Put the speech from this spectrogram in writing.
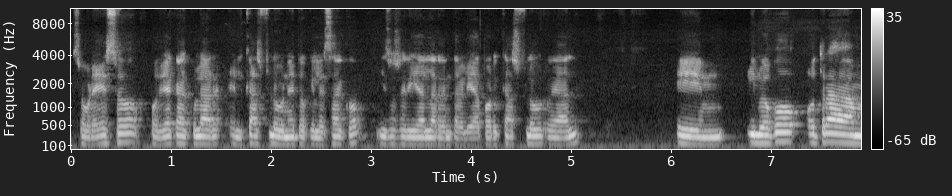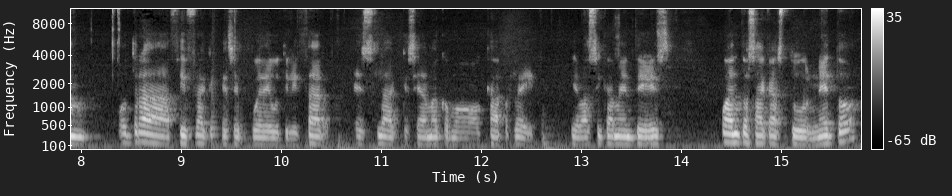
sobre eso podría calcular el cash flow neto que le saco y eso sería la rentabilidad por cash flow real. Em, y luego otra, otra cifra que se puede utilizar es la que se llama como cap rate, que básicamente es cuánto sacas tú neto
